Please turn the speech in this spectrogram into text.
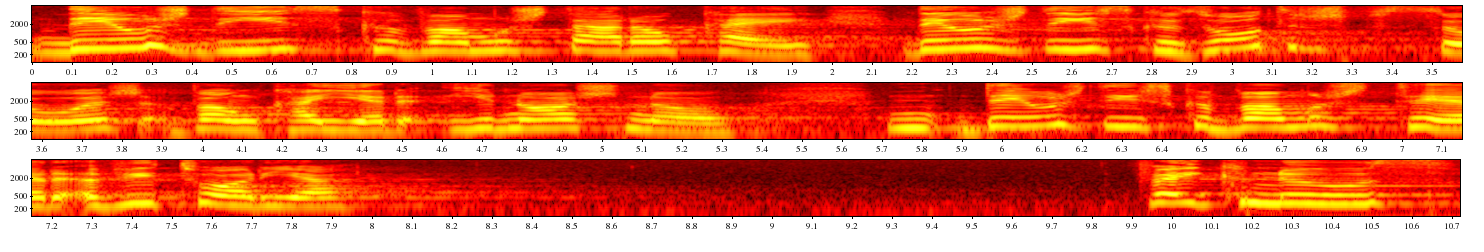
Deus disse que vamos estar ok. Deus disse que as outras pessoas vão cair e nós não. Deus diz que vamos ter a vitória. Fake news.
